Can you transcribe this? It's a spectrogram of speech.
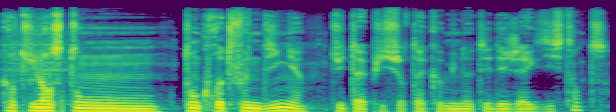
Quand tu lances ton, ton crowdfunding, tu t'appuies sur ta communauté déjà existante?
